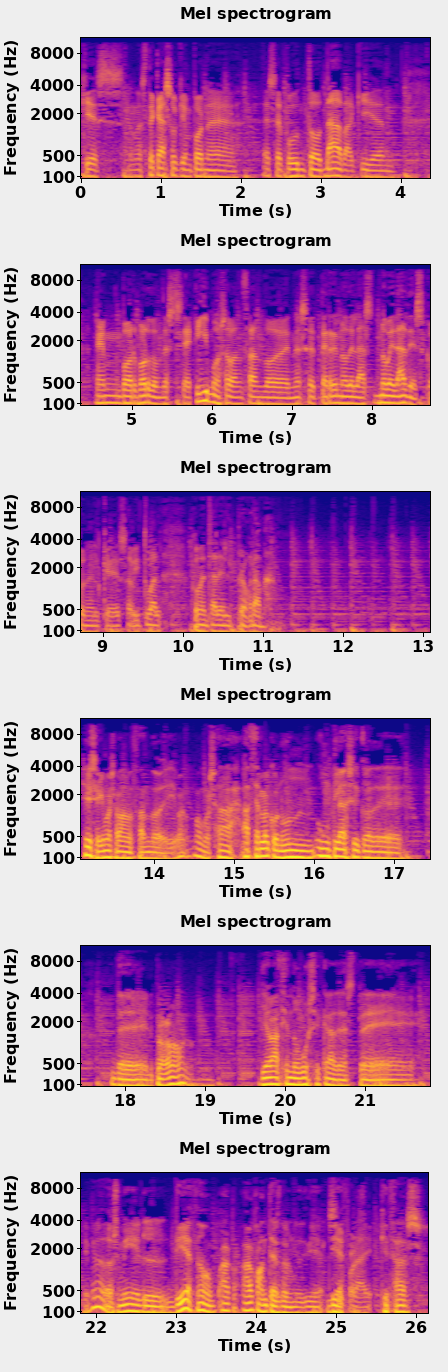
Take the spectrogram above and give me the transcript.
que es en este caso quien pone ese punto DAB aquí en, en Borbor, donde seguimos avanzando en ese terreno de las novedades con el que es habitual comenzar el programa. Sí, seguimos avanzando y bueno, vamos a hacerlo con un, un clásico de, del programa. lleva haciendo música desde bueno, 2010, no, algo antes de 2010. por ahí. Quizás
